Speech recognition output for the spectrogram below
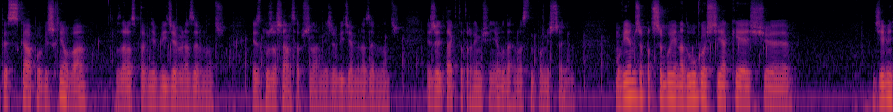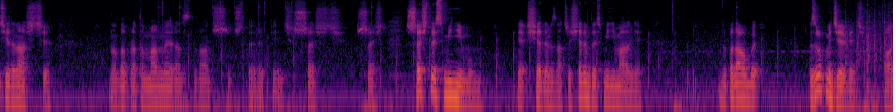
To jest skała powierzchniowa. Zaraz pewnie wyjdziemy na zewnątrz. Jest duża szansa przynajmniej, że wyjdziemy na zewnątrz. Jeżeli tak, to trochę mi się nie uda chyba z tym pomieszczeniem. Mówiłem, że potrzebuję na długość jakieś e, 9,11. No dobra, to mamy raz, dwa, trzy, cztery, pięć, sześć, sześć. Sześć to jest minimum. Nie, 7 znaczy. 7 to jest minimalnie. Wypadałoby... Zróbmy 9. Oj.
